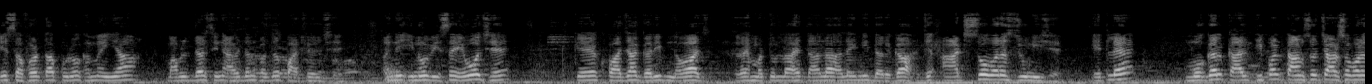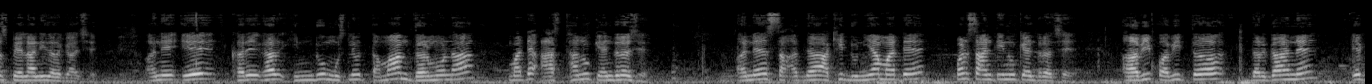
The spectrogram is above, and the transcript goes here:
એ સફળતાપૂર્વક અમે અહીંયા મામલતદારશ્રીને આવેદનપત્ર પાઠવેલ છે. અને એનો વિષય એવો છે કે ખ્વાજા ગરીબ નવાજ રહેમતુલ્લાહ તાલા અલહીની દરગાહ જે આઠસો વર્ષ જૂની છે. એટલે મોગલ કાલથી પણ ત્રણસો ચારસો વર્ષ પહેલાની દરગાહ છે. અને એ ખરેખર હિન્દુ મુસ્લિમ તમામ ધર્મોના માટે આસ્થાનું કેન્દ્ર છે. અને આખી દુનિયા માટે પણ શાંતિનું કેન્દ્ર છે. આવી પવિત્ર દરગાહને એક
